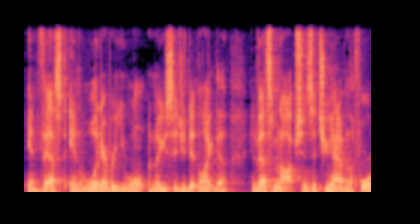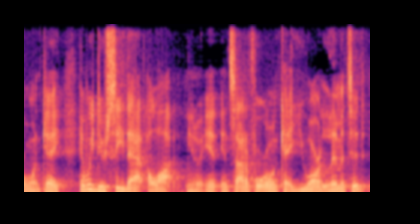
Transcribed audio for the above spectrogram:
invest in whatever you want. I know you said you didn't like the investment options that you have in the 401k, and we do see that a lot. You know, in, inside a 401k, you are limited.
